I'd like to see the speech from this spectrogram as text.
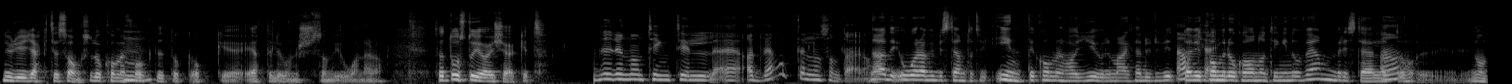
Nu är det ju jaktsäsong så då kommer mm. folk dit och, och äter lunch som vi ordnar. Då. Så att då står jag i köket. Blir det någonting till eh, advent eller något sånt där? Ja, I år har vi bestämt att vi inte kommer att ha julmarknad utan okay. vi kommer att ha någonting i november istället. Ja. Och, eh, någon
